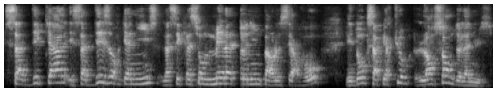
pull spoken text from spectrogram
ça décale et ça désorganise la sécrétion de mélatonine par le cerveau et donc ça perturbe l'ensemble de la nuit.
